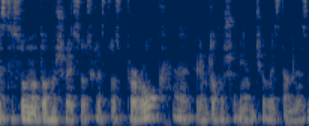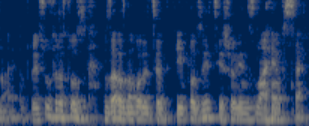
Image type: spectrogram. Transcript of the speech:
стосовно того, що Ісус Христос пророк, е, крім того, що Він чогось там не знає. Тобто Ісус Христос зараз знаходиться в тій позиції, що Він знає все.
